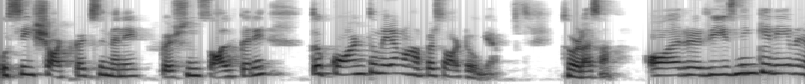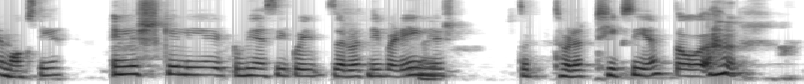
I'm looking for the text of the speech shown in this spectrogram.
उसी शॉर्टकट से मैंने क्वेश्चन सॉल्व करे। तो कौन तो मेरा वहाँ पर सॉर्ट हो गया थोड़ा सा और रीजनिंग के लिए मैंने मॉक्स दिए। इंग्लिश के लिए कभी ऐसी कोई ज़रूरत नहीं पड़ी। इंग्लिश तो थोड़ा ठीक सी है। तो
